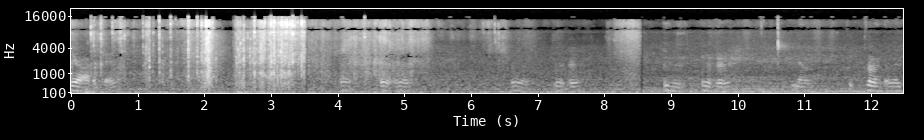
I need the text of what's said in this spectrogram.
Zero out of ten. No, I'm not doing.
